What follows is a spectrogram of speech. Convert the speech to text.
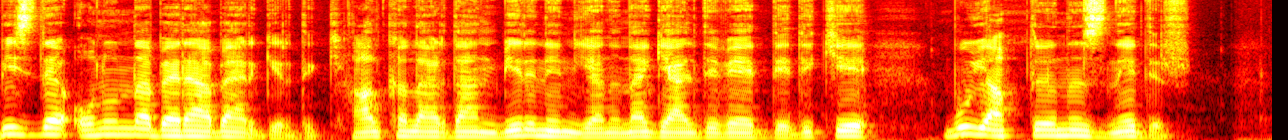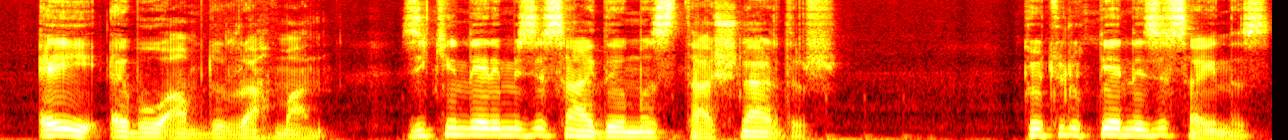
Biz de onunla beraber girdik. Halkalardan birinin yanına geldi ve dedi ki, bu yaptığınız nedir? Ey Ebu Abdurrahman! Zikirlerimizi saydığımız taşlardır. Kötülüklerinizi sayınız.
